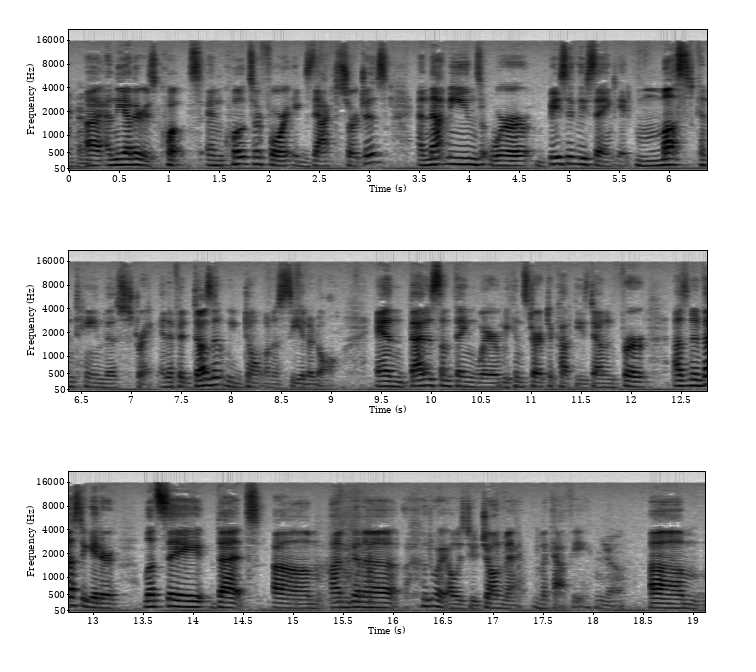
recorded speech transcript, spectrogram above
Okay. uh, and the other is quotes. And quotes are for exact searches, and that means we're basically saying it must contain this string, and if it doesn't, we don't want to see it at all. And that is something where we can start to cut these down. And for as an investigator, let's say that um, I'm gonna who do I always do? John Mac- McAfee. Yeah. Um,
